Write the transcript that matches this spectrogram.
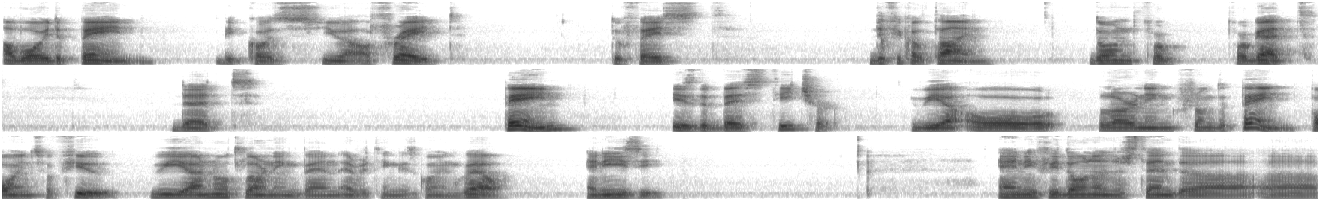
avoid the pain because you are afraid to face difficult time. Don't for, forget that pain is the best teacher. We are all learning from the pain points of view. We are not learning when everything is going well and easy and if we don't understand the uh,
